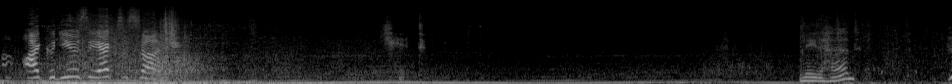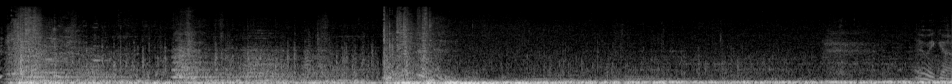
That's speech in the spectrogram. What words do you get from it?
I, I could use the exercise. Shit. Need a hand? There we go.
